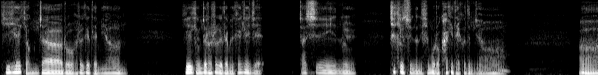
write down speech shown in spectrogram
기해 경자로 흐르게 되면 기해 경자로 흐르게 되면 굉장히 이제 자신을 지킬 수 있는 힘으로 가게 되거든요. 네. 어,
